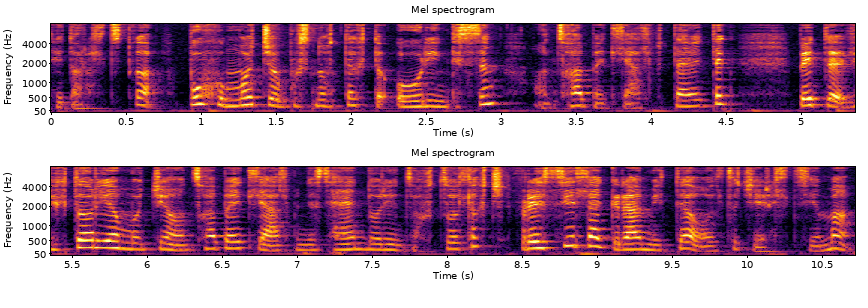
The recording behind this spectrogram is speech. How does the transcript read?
тэд оролцдог. Бүх мужи бүс нутагт өөрийн гэсэн онцгой байдлын албатай байдаг. Бид Виктория мужийн онцгой байдлын албаны сайн дурын зохицуулагч Фресила Грамитэй уулзаж ярилцсан юм а.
